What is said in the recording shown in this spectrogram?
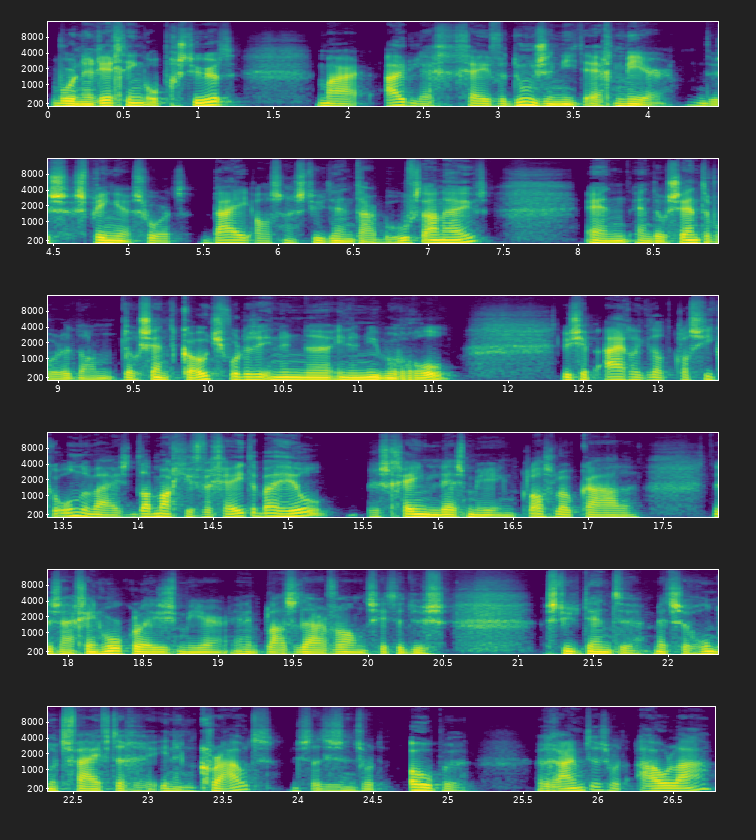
wordt een richting opgestuurd. Maar uitleg geven doen ze niet echt meer. Dus springen een soort bij als een student daar behoefte aan heeft. En, en docenten worden dan docent-coach worden ze in een, uh, in een nieuwe rol. Dus je hebt eigenlijk dat klassieke onderwijs, dat mag je vergeten bij heel. Er is geen les meer in klaslokalen. Er zijn geen hoorcolleges meer. En in plaats daarvan zitten dus studenten met z'n 150 in een crowd. Dus dat is een soort open ruimte, een soort aula.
